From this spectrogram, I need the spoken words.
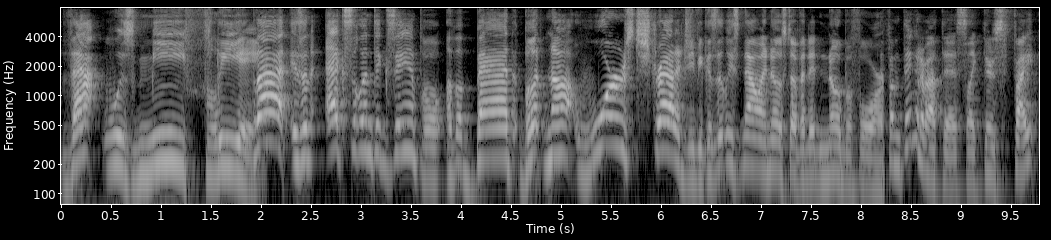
that was me fleeing. That is an excellent example of a bad but not worst strategy because at least now I know stuff I didn't know before. If I'm thinking about this, like there's fight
